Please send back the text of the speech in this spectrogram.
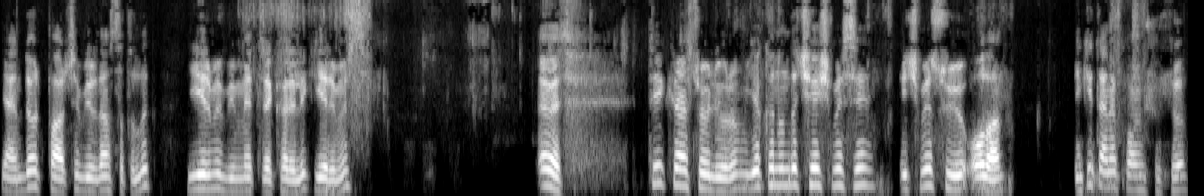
Yani dört parça birden satılık 20 bin metrekarelik yerimiz. Evet tekrar söylüyorum yakınında çeşmesi içme suyu olan iki tane komşusu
